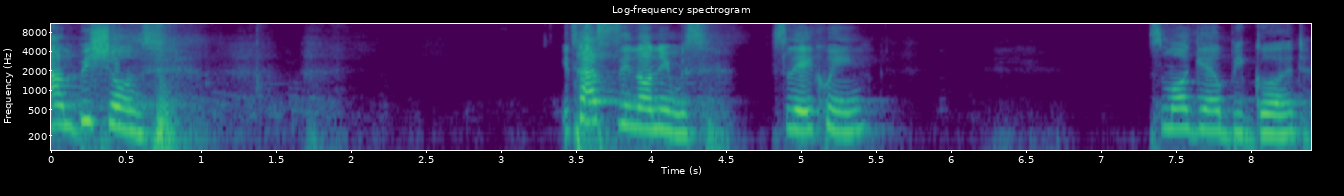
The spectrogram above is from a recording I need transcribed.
ambitions. It has synonyms slay queen, small girl, big God.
